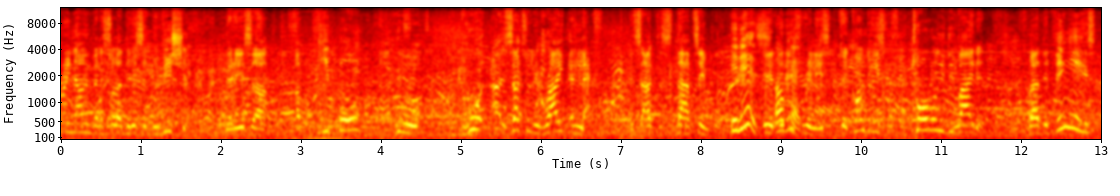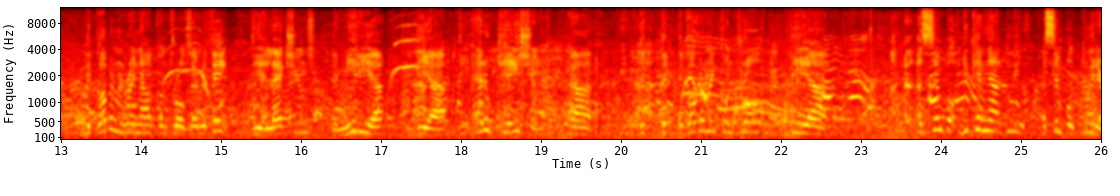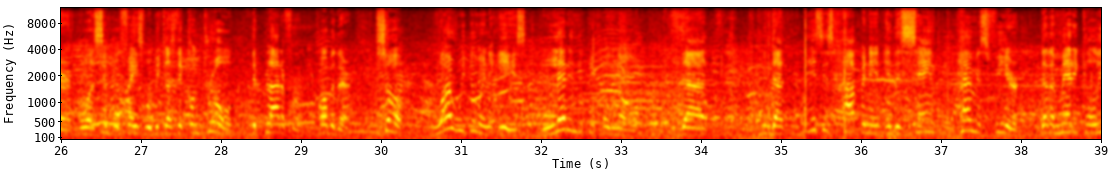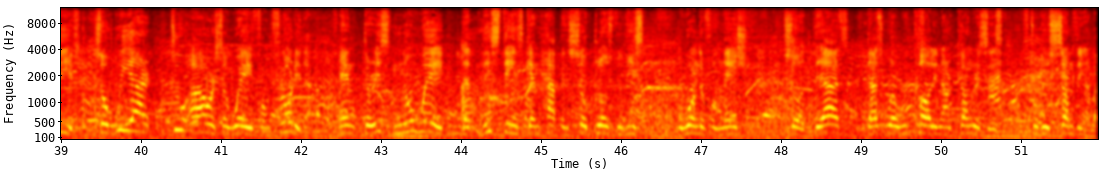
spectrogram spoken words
right now in Venezuela there is a division. There is a, a people who who is actually right and left. It's, it's that simple. It is? It, okay. It is really. It's, the country is totally divided. But the thing is, the government right now controls everything. The elections, the media, the, uh, the education, uh, the, the, the, government control the uh, a, a, simple, you cannot do a simple Twitter or a simple Facebook because they control the platform over there. So what we're doing is letting the people know that that this is happening in the same hemisphere that America lives. So we are two hours away from Florida. And there is no way that these things can happen so close to this wonderful nation. So that's, that's what we call in our congresses to do something about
